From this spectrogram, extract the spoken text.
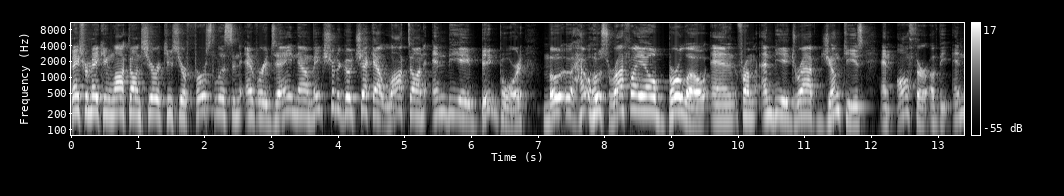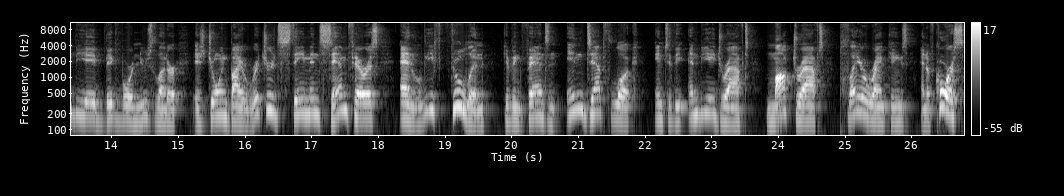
Thanks for making Locked On Syracuse your first listen every day. Now make sure to go check out Locked On NBA Big Board. Mo- uh, host Rafael Barlowe and from NBA Draft Junkies and author of the NBA Big Board newsletter is joined by Richard Stayman, Sam Ferris, and Leif Thulin, giving fans an in-depth look into the NBA draft, mock draft, player rankings, and of course,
